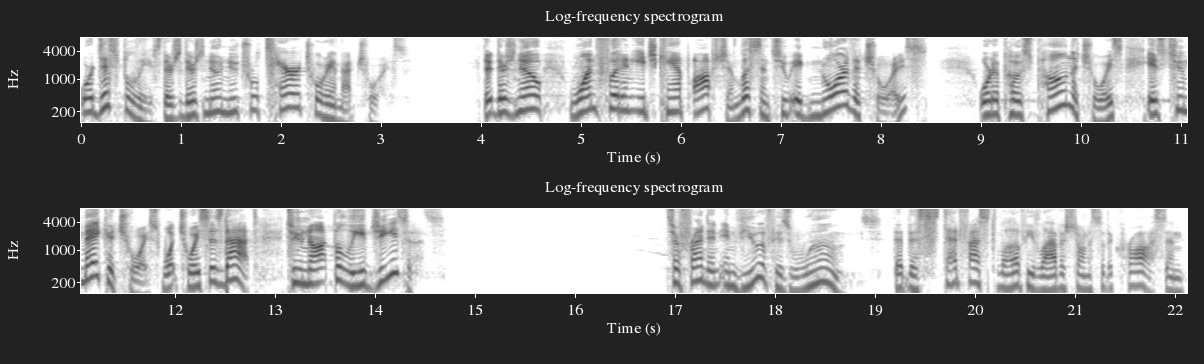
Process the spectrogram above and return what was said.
or disbelieves? There's, there's no neutral territory in that choice. There, there's no one foot in each camp option. Listen, to ignore the choice or to postpone the choice is to make a choice. What choice is that? To not believe Jesus. So, friend, in, in view of his wounds, that the steadfast love he lavished on us at the cross, and,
